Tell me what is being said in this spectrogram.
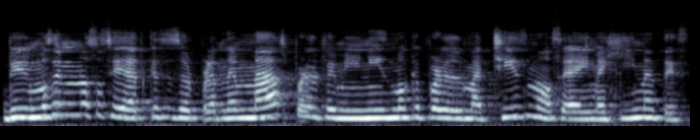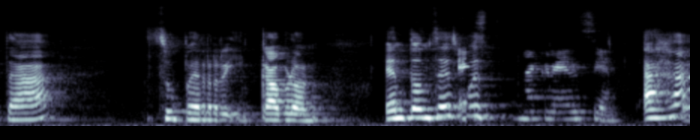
vivimos en una sociedad que se sorprende más por el feminismo que por el machismo. O sea, imagínate, está súper cabrón. Entonces, pues... Es una creencia. Ajá.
